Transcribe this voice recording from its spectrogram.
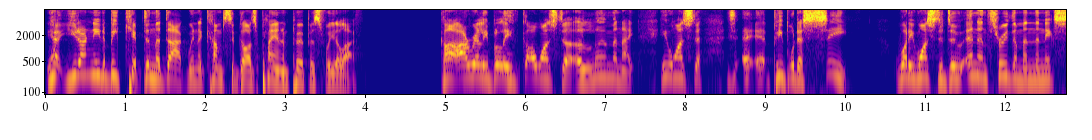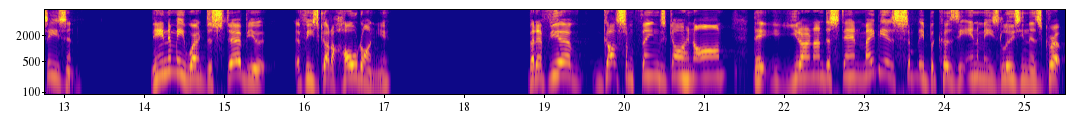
You, know, you don't need to be kept in the dark when it comes to God's plan and purpose for your life. God, I really believe God wants to illuminate. He wants to, uh, uh, people to see what He wants to do in and through them in the next season. The enemy won't disturb you if he's got a hold on you. But if you have got some things going on that you don't understand, maybe it's simply because the enemy's losing his grip.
